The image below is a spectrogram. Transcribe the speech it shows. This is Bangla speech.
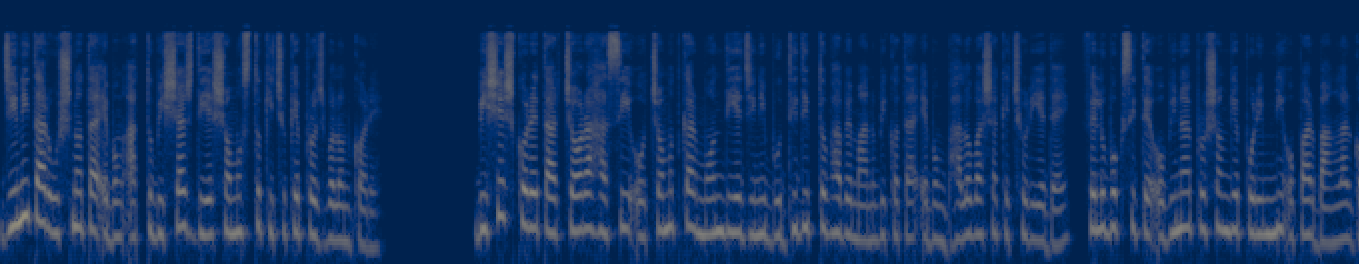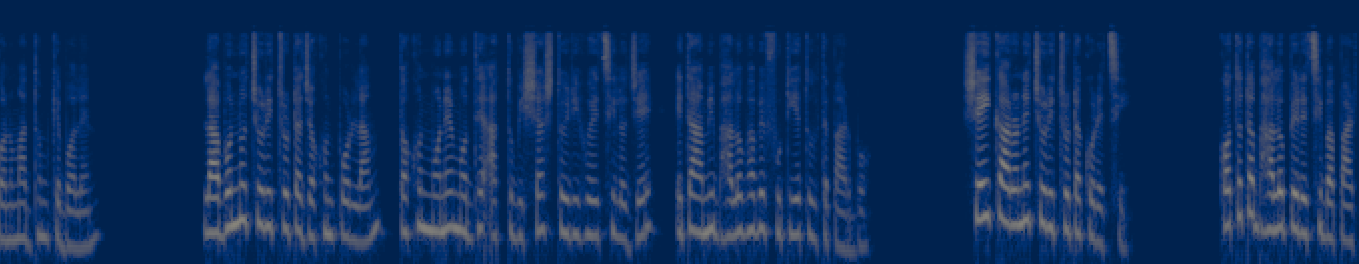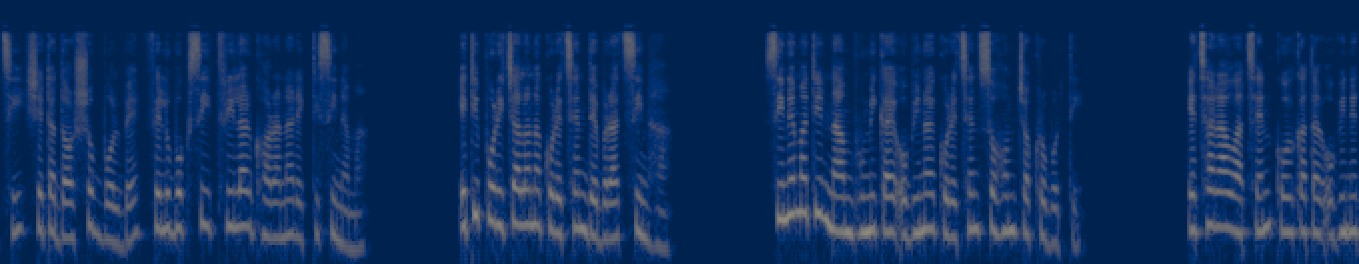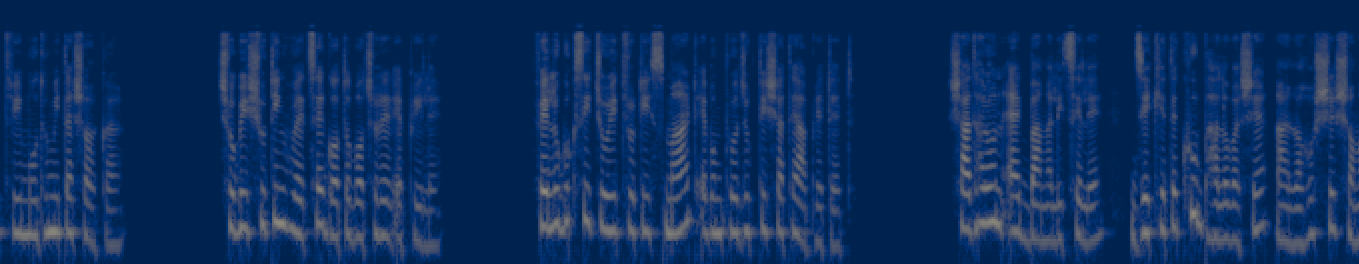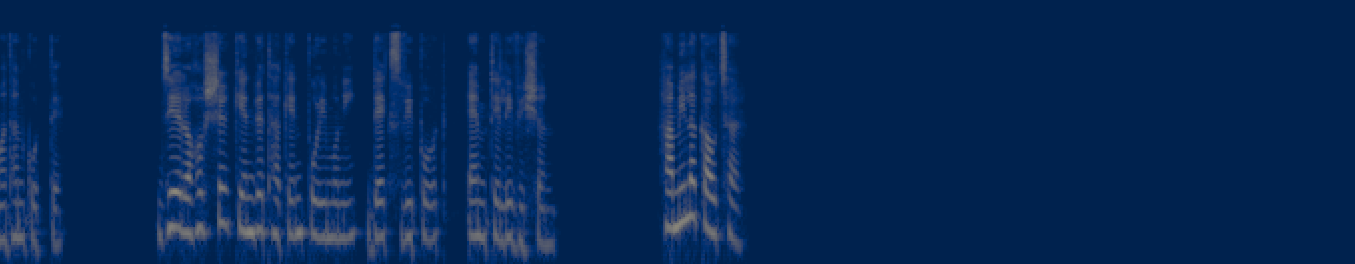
যিনি তার উষ্ণতা এবং আত্মবিশ্বাস দিয়ে সমস্ত কিছুকে প্রজ্বলন করে। বিশেষ করে তার চড়া হাসি ও চমৎকার মন দিয়ে যিনি বুদ্ধিদীপ্তভাবে মানবিকতা এবং ভালোবাসাকে ছড়িয়ে দেয়, ফেলুবক্সিতে অভিনয় প্রসঙ্গে পরিমনি ওপার বাংলার গণমাধ্যমকে বলেন, লাবণ্য চরিত্রটা যখন পড়লাম, তখন মনের মধ্যে আত্মবিশ্বাস তৈরি হয়েছিল যে, এটা আমি ভালোভাবে ফুটিয়ে তুলতে পারব। সেই কারণে চরিত্রটা করেছি। কতটা ভালো পেরেছি বা পারছি, সেটা দর্শক বলবে, ফেলুবক্সি থ্রিলার ঘরানার একটি সিনেমা। এটি পরিচালনা করেছেন দেবরাজ সিনহা। সিনেমাটির নাম ভূমিকায় অভিনয় করেছেন সোহম চক্রবর্তী। এছাড়াও আছেন কলকাতার অভিনেত্রী মধুমিতা সরকার। ছবির শুটিং হয়েছে গত বছরের এপ্রিলে। ফেলুবুক্সি চরিত্রটি স্মার্ট এবং প্রযুক্তির সাথে আপডেটেড। সাধারণ এক বাঙালি ছেলে, যে খেতে খুব ভালোবাসে আর রহস্যের সমাধান করতে। যে রহস্যের কেন্দ্রে থাকেন পরিমণি, ডেক্স report, M television. Hamila Kausar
